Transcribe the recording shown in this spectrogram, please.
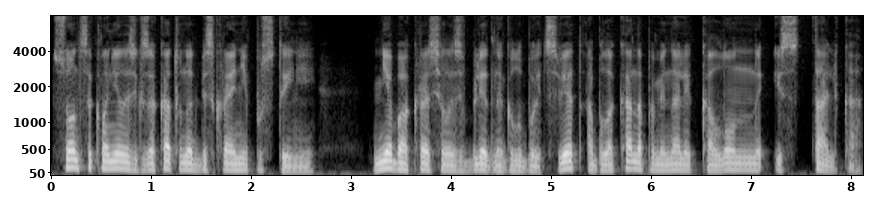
Солнце клонилось к закату над бескрайней пустыней. Небо окрасилось в бледно-голубой цвет, облака напоминали колонны из талька.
